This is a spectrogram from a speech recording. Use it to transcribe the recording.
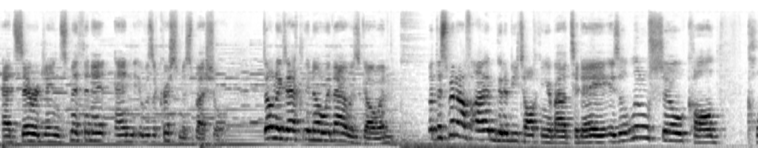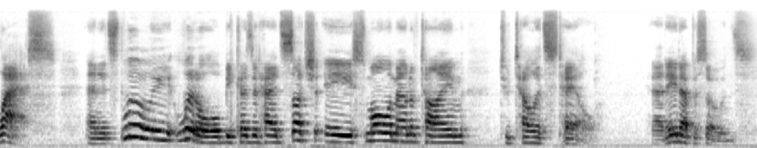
Had Sarah Jane Smith in it and it was a Christmas special. Don't exactly know where that was going. But the spin-off I'm gonna be talking about today is a little show called Class and it's literally little because it had such a small amount of time to tell its tale. It had eight episodes.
